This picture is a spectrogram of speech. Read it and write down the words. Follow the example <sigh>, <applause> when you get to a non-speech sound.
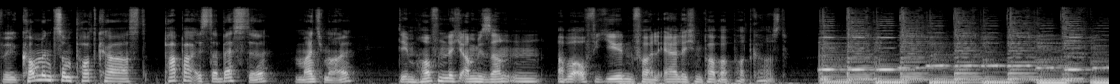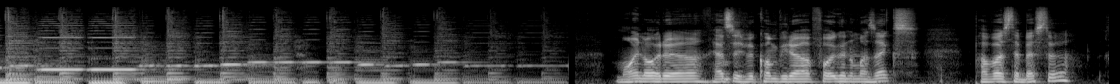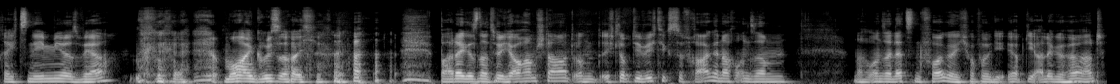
Willkommen zum Podcast Papa ist der Beste, manchmal. Dem hoffentlich amüsanten, aber auf jeden Fall ehrlichen Papa-Podcast. Moin Leute, herzlich willkommen wieder, Folge Nummer 6. Papa ist der Beste. Rechts neben mir ist wer? <laughs> Moin, grüße euch. <laughs> Badek ist natürlich auch am Start und ich glaube, die wichtigste Frage nach unserem, nach unserer letzten Folge, ich hoffe, die, ihr habt die alle gehört,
